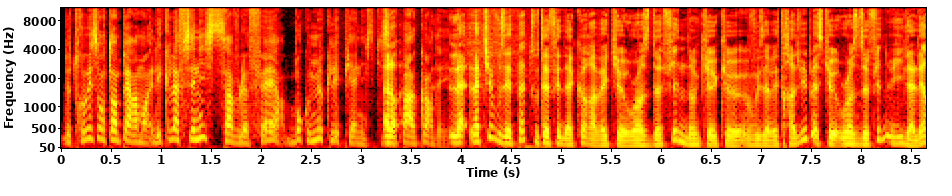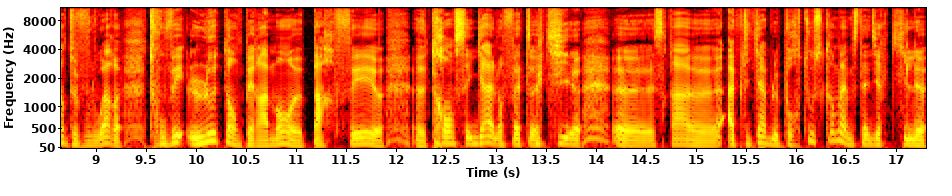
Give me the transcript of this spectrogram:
de trouver son tempérament. les clavecinistes savent le faire beaucoup mieux que les pianistes qui ne sont pas accordés. Là-dessus, vous n'êtes pas tout à fait d'accord avec euh, Ross Duffin, donc, euh, que vous avez traduit, parce que Ross Duffin, il a l'air de vouloir euh, trouver le tempérament parfait, transégal, en fait, qui sera applicable pour tous quand même. C'est-à-dire qu'il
